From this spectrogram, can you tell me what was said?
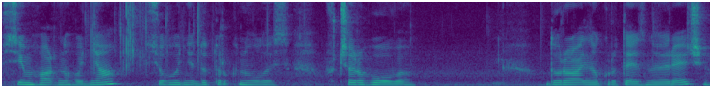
всім гарного дня. Сьогодні доторкнулась в чергове до реально крутезної речі.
